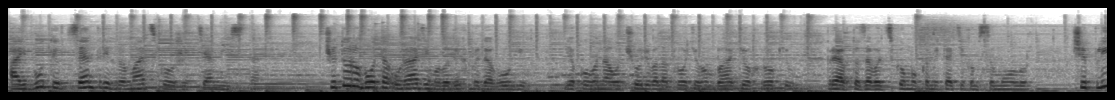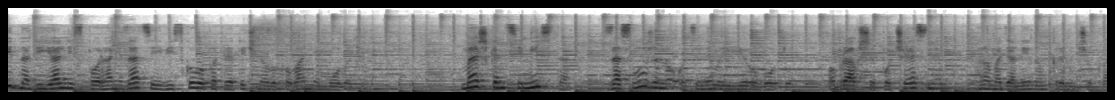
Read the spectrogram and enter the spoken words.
а й бути в центрі громадського життя міста. Чи то робота у Раді молодих педагогів, яку вона очолювала протягом багатьох років при автозаводському комітеті комсомолу, чи плідна діяльність по організації військово-патріотичного виховання молоді. Мешканці міста заслужено оцінили її роботу, обравши почесним громадянином Кременчука.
